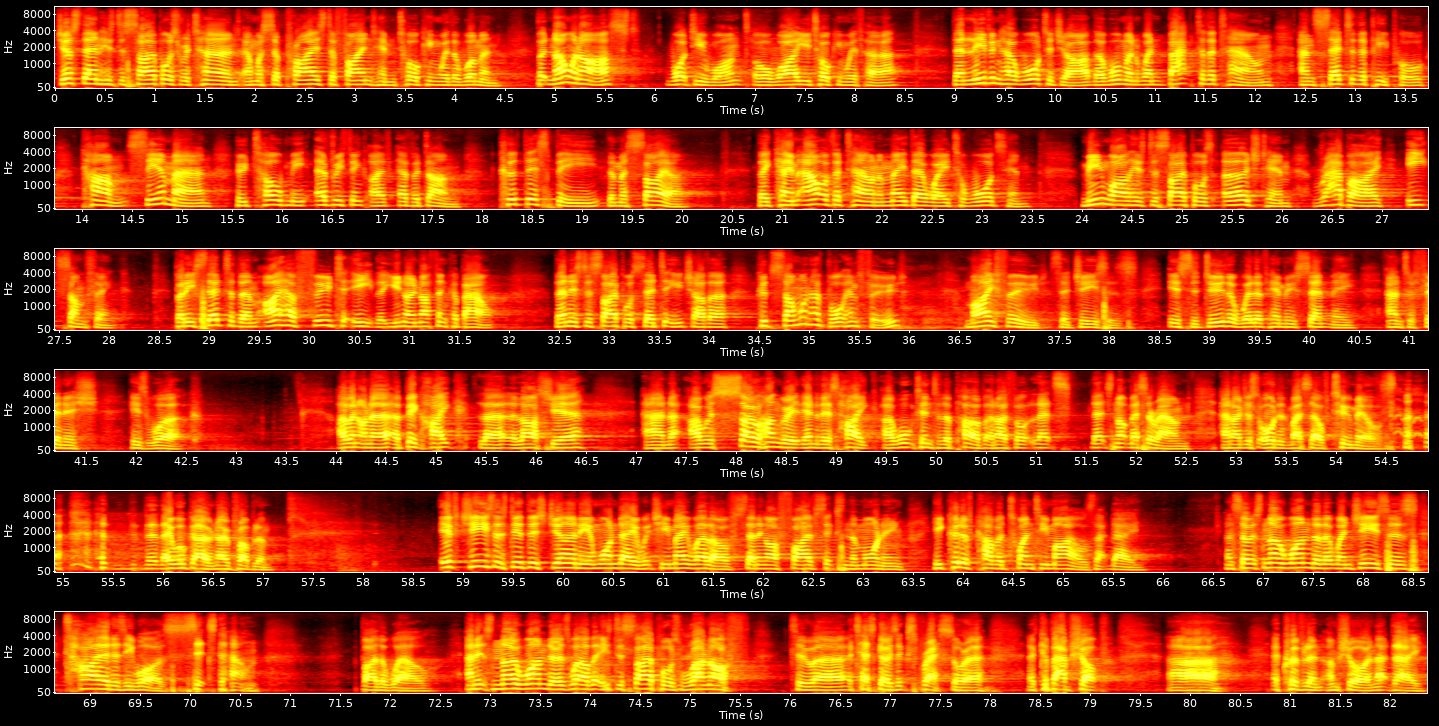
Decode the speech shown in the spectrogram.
Just then his disciples returned and were surprised to find him talking with a woman. But no one asked, What do you want? or Why are you talking with her? Then, leaving her water jar, the woman went back to the town and said to the people, Come, see a man who told me everything I've ever done. Could this be the Messiah? They came out of the town and made their way towards him. Meanwhile, his disciples urged him, Rabbi, eat something. But he said to them, I have food to eat that you know nothing about. Then his disciples said to each other, Could someone have brought him food? My food, said Jesus, is to do the will of him who sent me and to finish his work. I went on a, a big hike uh, last year, and I was so hungry at the end of this hike. I walked into the pub and I thought, let's let's not mess around. And I just ordered myself two meals. they will go, no problem. If Jesus did this journey in one day, which he may well have, setting off five, six in the morning, he could have covered 20 miles that day. And so it's no wonder that when Jesus, tired as he was, sits down by the well, and it's no wonder as well that his disciples run off to a, Tesco's Express or a, a kebab shop. Uh, equivalent, I'm sure, in that day.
